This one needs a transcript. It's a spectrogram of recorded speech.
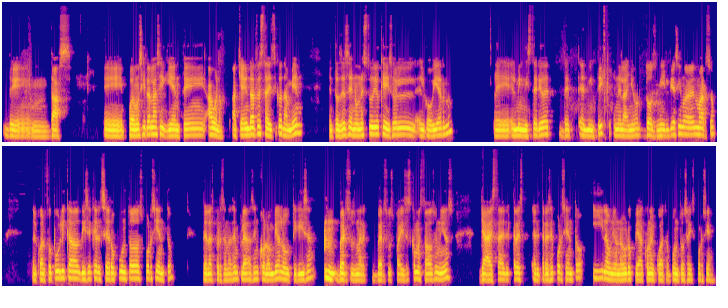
de mm, DAS. Eh, podemos ir a la siguiente. Ah, bueno, aquí hay un dato estadístico también. Entonces, en un estudio que hizo el, el gobierno, eh, el Ministerio de, el MINTIC en el año 2019, en marzo, el cual fue publicado, dice que el 0.2% de las personas empleadas en Colombia lo utiliza versus, versus países como Estados Unidos, ya está el, 3, el 13% y la Unión Europea con el 4.6%.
